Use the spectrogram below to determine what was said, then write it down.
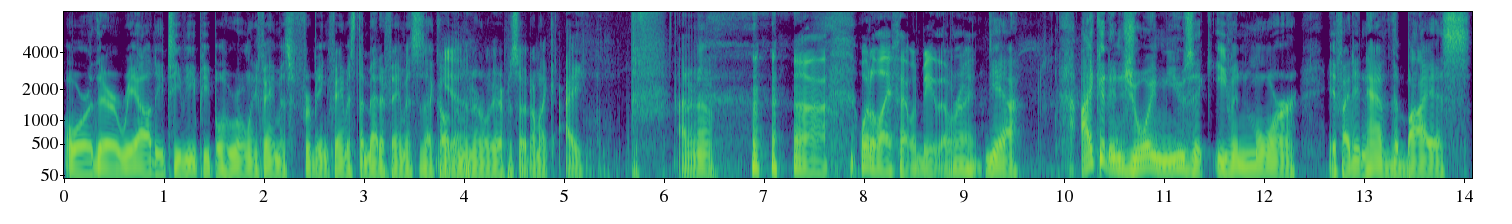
or they're reality TV people who are only famous for being famous. The meta famous, as I called them in an earlier episode. I'm like I, I don't know. What a life that would be, though, right? Yeah, I could enjoy music even more if I didn't have the bias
